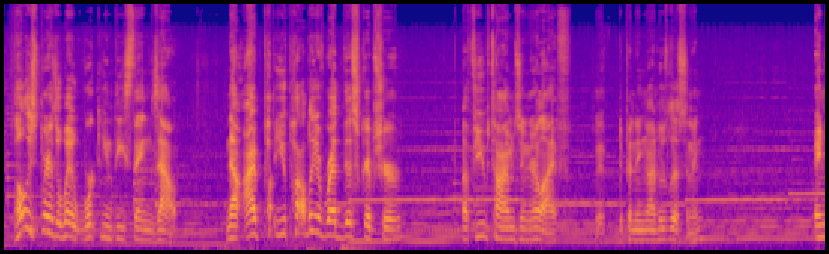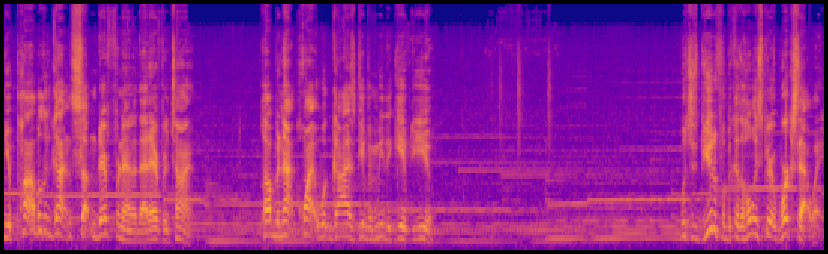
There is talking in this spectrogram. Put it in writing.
The Holy Spirit has a way of working these things out. Now, I you probably have read this scripture a few times in your life, depending on who's listening, and you probably gotten something different out of that every time. Probably not quite what God's given me to give to you. Which is beautiful because the Holy Spirit works that way.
